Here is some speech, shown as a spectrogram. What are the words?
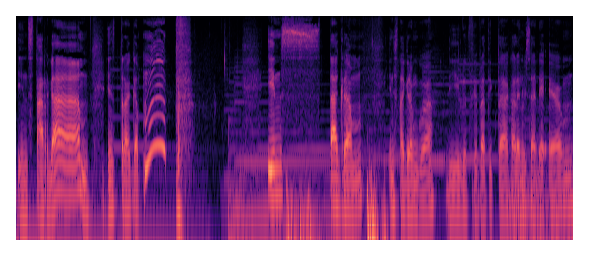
Instagram. Instagram mm, Instagram Instagram gue di Lutfi Pratikta. Kalian bisa DM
